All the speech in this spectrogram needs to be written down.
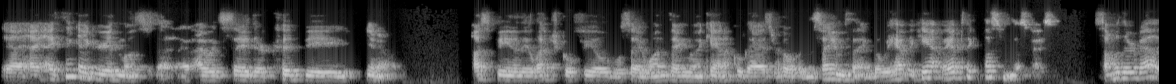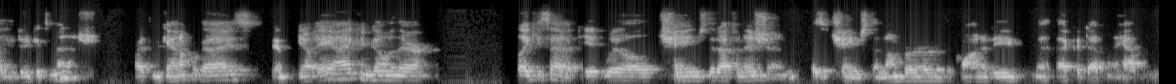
Yeah, I, I think I agree with most of that. I, I would say there could be, you know, us being in the electrical field will say one thing, the mechanical guys are hoping the same thing, but we have we can't we have to take lessons from those guys. Some of their value did get diminished. Right? The mechanical guys, Yeah. you know, AI can go in there, like you said, it will change the definition. Does it change the number, the quantity? That, that could definitely happen.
